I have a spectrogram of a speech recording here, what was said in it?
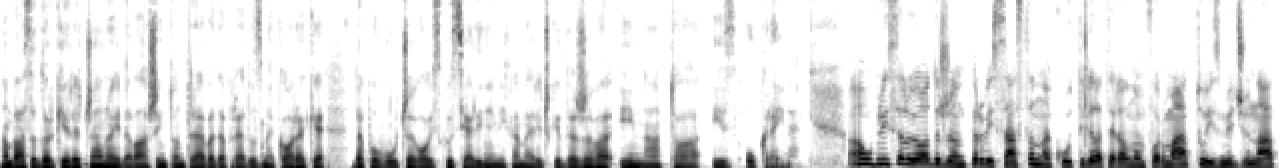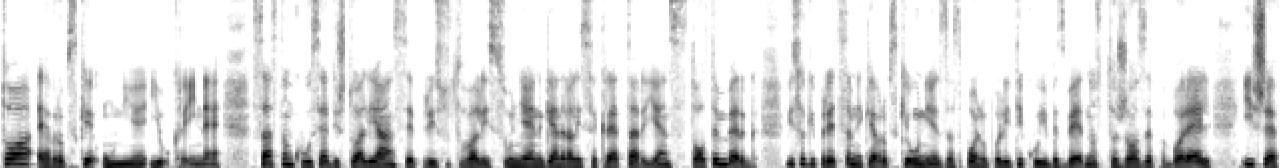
Ambasadorki je rečeno i da Washington treba da preduzme korake da povuče vojsku Sjedinjenih američkih država i NATO-a iz Ukrajine. A u Briselu je održan prvi sastanak u trilateralnom formatu između NATO-a, Evropske unije i Ukrajine. Sastanku u sedištu alijanse prisustvovali su njen generalni sekretar Jens Stoltenberg, visoki predstavnik Evropske unije za spoljnu politiku i bezbednost Josep Borelj i šef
